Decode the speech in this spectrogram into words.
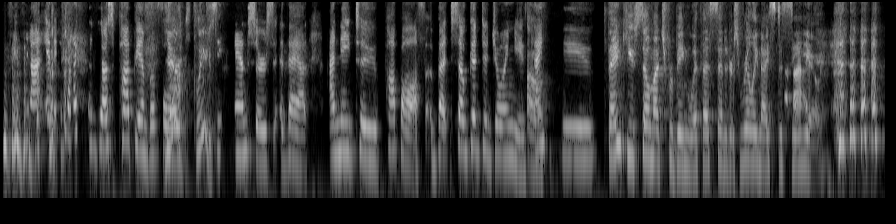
and if I can just pop in before yeah, please. she answers that, I need to pop off. But so good to join you. Oh, thank you. Thank you so much for being with us, Senator. It's really nice to see Bye. you.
